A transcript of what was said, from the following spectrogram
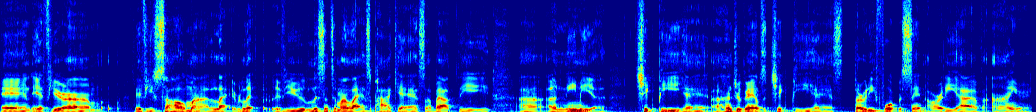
And if you're um, if you saw my if you listened to my last podcast about the uh, anemia, chickpea had 100 grams of chickpea has 34% RDI of iron.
